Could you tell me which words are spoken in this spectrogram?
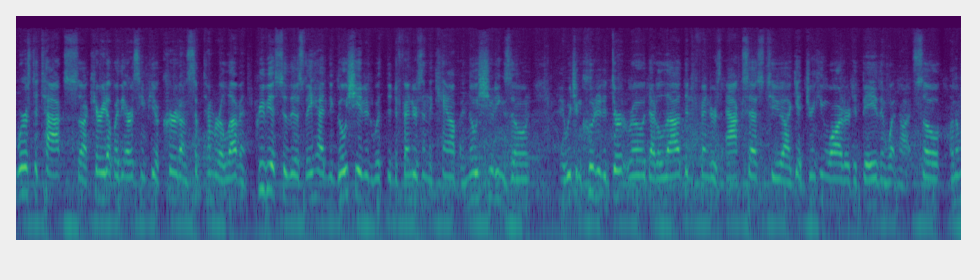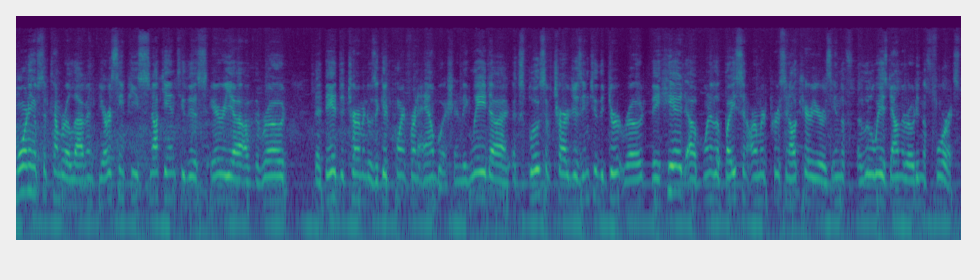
worst attacks uh, carried out by the RCMP occurred on September 11th. Previous to this, they had negotiated with the defenders in the camp a no shooting zone uh, which included a dirt road that allowed the defenders access to uh, get drinking water, to bathe, and whatnot. So, on the morning of September 11th, the RCMP snuck into this area of the road that they had determined was a good point for an ambush, and they laid uh, explosive charges into the dirt road. They hid uh, one of the Bison armored personnel carriers in the a little ways down the road in the forest.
